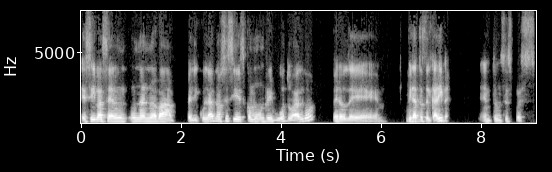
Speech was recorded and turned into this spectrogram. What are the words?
si iba a ser una nueva película, no sé si es como un reboot o algo, pero de Piratas del Caribe. Entonces, pues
